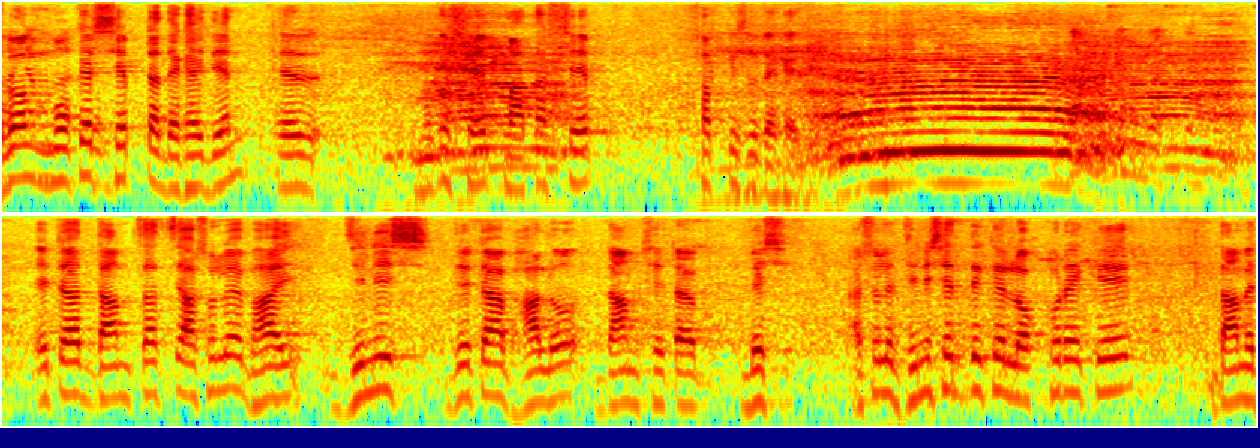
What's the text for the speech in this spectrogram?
এবং মুখের শেপটা দেখাই দেন। এর মুখের শেপ মাথার শেপ সব কিছু দেখাই? এটার দাম চাচ্ছে আসলে ভাই জিনিস যেটা ভালো দাম সেটা বেশি। আসলে জিনিসের দিকে লক্ষ্য রেখে দামের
